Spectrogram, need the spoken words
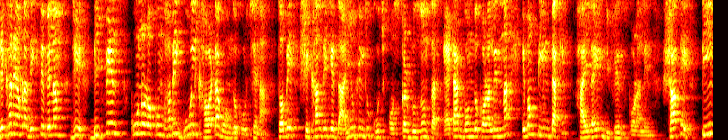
যেখানে আমরা দেখতে পেলাম যে ডিফেন্স কোনো রকম ভাবেই গোল খাওয়াটা বন্ধ করছে না। তবে সেখান থেকে দাঁড়িয়েও কিন্তু কোচ অস্কার ব্রুজন তার অ্যাটাক বন্ধ করালেন না এবং টিমটাকে হাইলাইন ডিফেন্স করালেন। সাথে টিম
